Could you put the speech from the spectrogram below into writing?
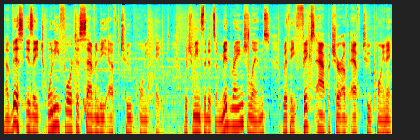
Now this is a 24 to 70 f2.8, which means that it's a mid-range lens with a fixed aperture of f2.8.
